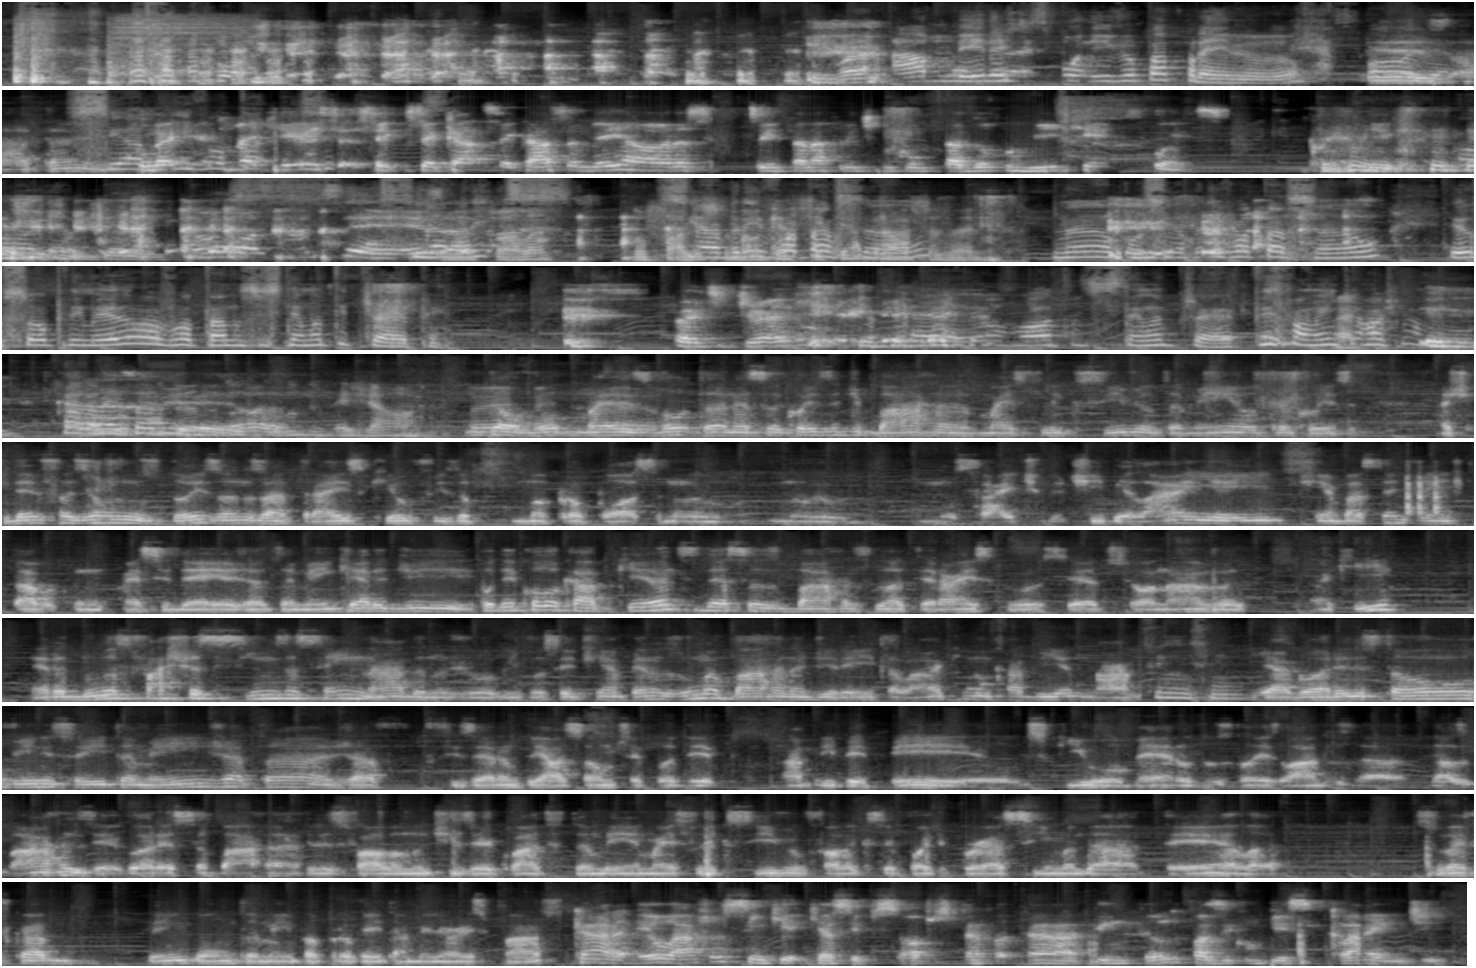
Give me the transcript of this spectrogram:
Agora, apenas disponível para prêmio, viu? Olha, Exatamente. Como é, como é que é? Você- Você você caça meia hora sem sentar na frente do computador por 1.500 coins. Comigo. Exato. abrir- Fala, não fala Se isso abrir não, é que votação- abraça, velho. Não, pô, se abrir votação, eu sou o primeiro a votar no sistema T-Trap. Anti-trap. É, eu voto no sistema T-Trap, principalmente a Rocha. Cara, mas sabe, mundo beijão. Então, vou- mas voltando, essa coisa de barra mais flexível também é outra coisa. Acho que deve fazer uns dois anos atrás que eu fiz uma proposta no, no, no site do Tibia lá, e aí tinha bastante gente que estava com essa ideia já também, que era de poder colocar, porque antes dessas barras laterais que você adicionava aqui, era duas faixas cinza sem nada no jogo, e você tinha apenas uma barra na direita lá que não cabia nada. Sim, sim. E agora eles estão ouvindo isso aí também, já tá, já fizeram ampliação para você poder abrir BP, ou skill ou battle dos dois lados da- das barras, e agora essa barra que eles falam no teaser 4 também é mais flexível, fala que você pode pôr acima da tela. Isso vai ficar bem bom também para aproveitar melhor espaço. Cara, eu acho assim que, que a Cipsoft tá, tá tentando fazer com que esse client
